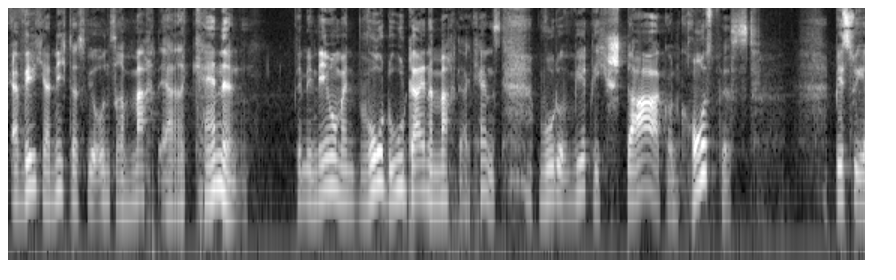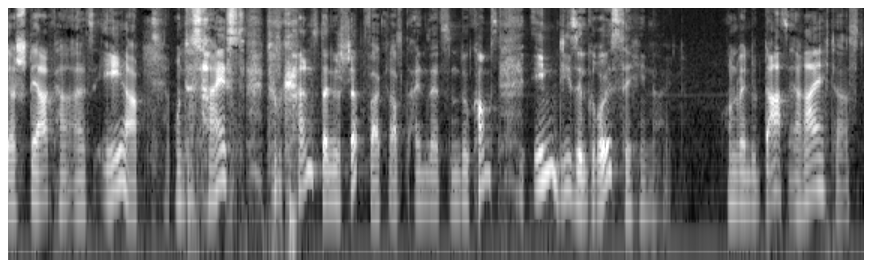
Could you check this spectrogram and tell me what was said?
er will ja nicht, dass wir unsere Macht erkennen. Denn in dem Moment, wo du deine Macht erkennst, wo du wirklich stark und groß bist, bist du ja stärker als er. Und das heißt, du kannst deine Schöpferkraft einsetzen. Du kommst in diese Größe hinein. Und wenn du das erreicht hast,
